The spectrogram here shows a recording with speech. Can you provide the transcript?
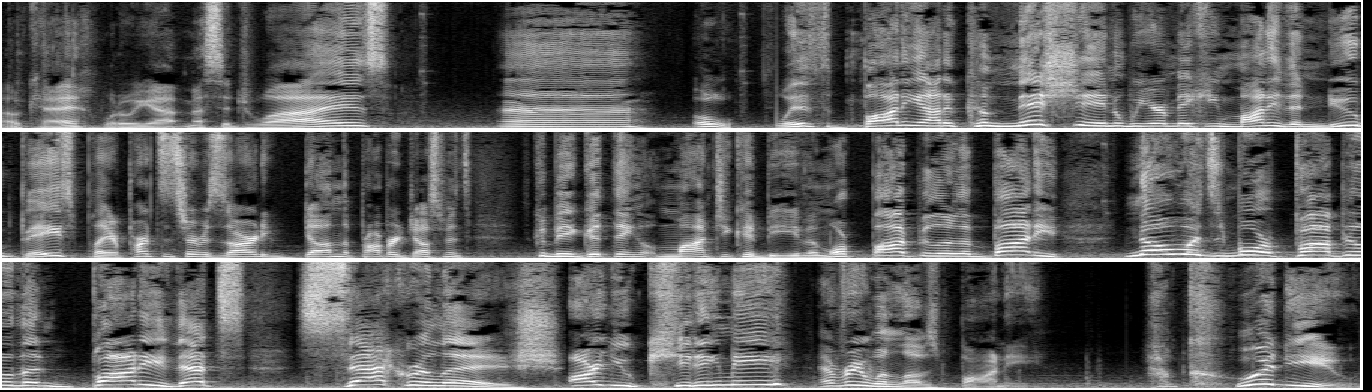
Okay, what do we got message wise? Uh oh, with Bonnie out of commission, we are making Monty the new bass player. Parts and service has already done the proper adjustments. Could be a good thing. Monty could be even more popular than Bonnie. No one's more popular than Bonnie. That's sacrilege. Are you kidding me? Everyone loves Bonnie. How could you?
